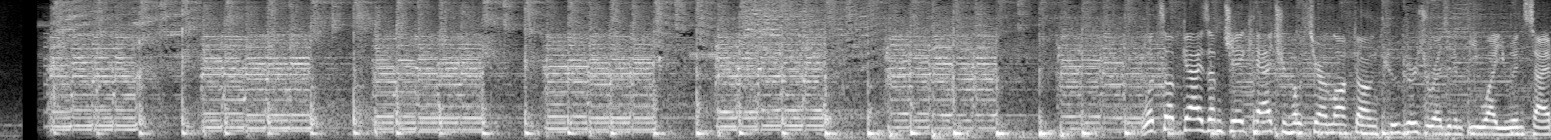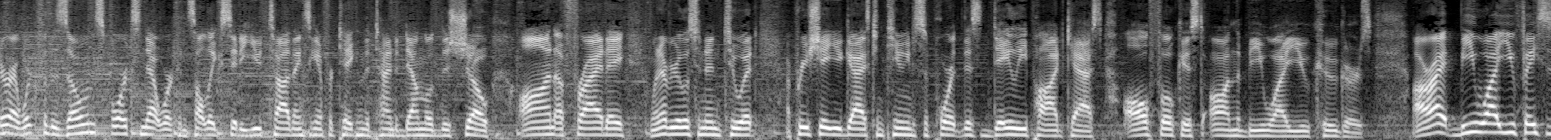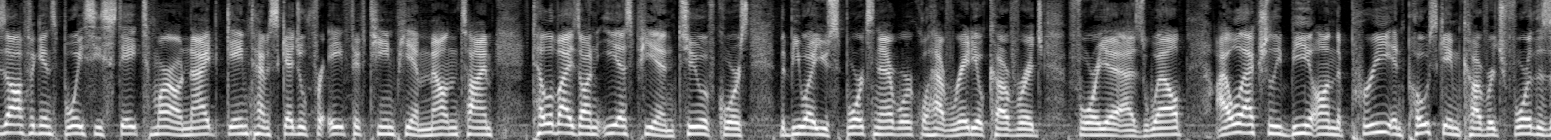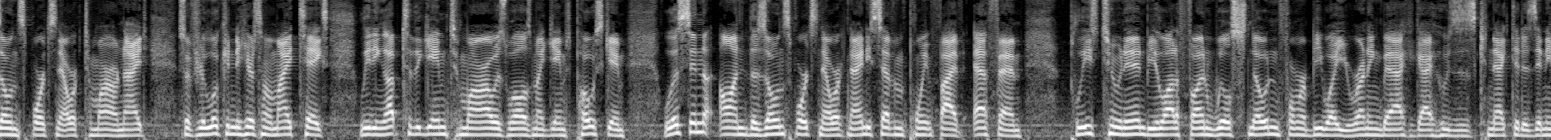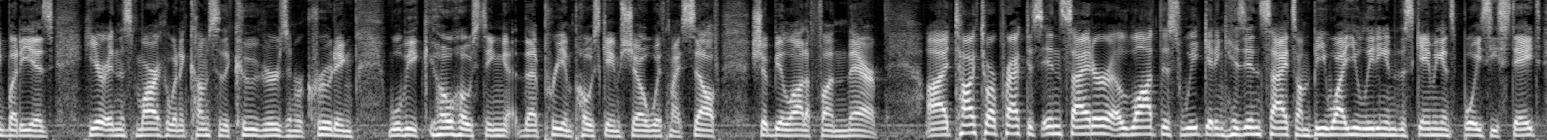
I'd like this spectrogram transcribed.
What's up, guys? I'm Jake Hatch, your host here on Locked On Cougars, your resident BYU insider. I work for the Zone Sports Network in Salt Lake City, Utah. Thanks again for taking the time to download this show on a Friday. Whenever you're listening to it, I appreciate you guys continuing to support this daily podcast, all focused on the BYU Cougars. All right, BYU faces off against Boise State tomorrow night. Game time scheduled for 8:15 p.m. Mountain Time, televised on ESPN2. Of course, the BYU Sports Network will have radio coverage for you as well. I will actually be on the pre and post game coverage for the Zone Sports Network tomorrow night. So if you're looking to hear some of my takes leading up to the game tomorrow, as well as my game's post game, listen on the Zone Sports Network 97.5 FM please tune in. Be a lot of fun. Will Snowden, former BYU running back, a guy who's as connected as anybody is here in this market when it comes to the Cougars and recruiting, will be co-hosting the pre and post game show with myself. Should be a lot of fun there. I talked to our practice insider a lot this week, getting his insights on BYU leading into this game against Boise State.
